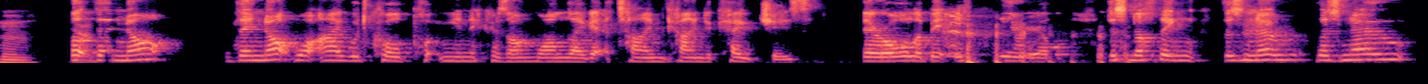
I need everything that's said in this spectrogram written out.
mm, but yeah. they're not they're not what I would call putting your knickers on one leg at a time kind of coaches. They're all a bit ethereal. there's nothing. There's no. There's no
